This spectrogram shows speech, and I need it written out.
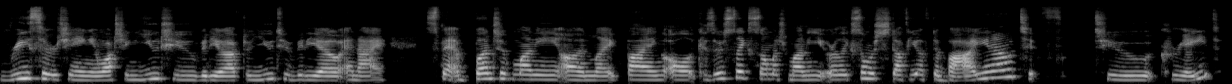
researching and watching youtube video after youtube video and i spent a bunch of money on like buying all because there's like so much money or like so much stuff you have to buy you know to to create.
